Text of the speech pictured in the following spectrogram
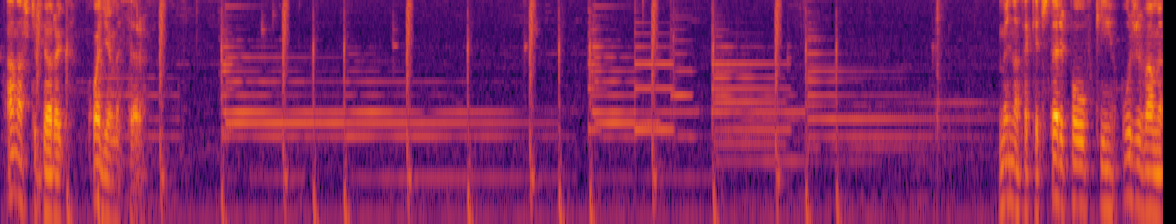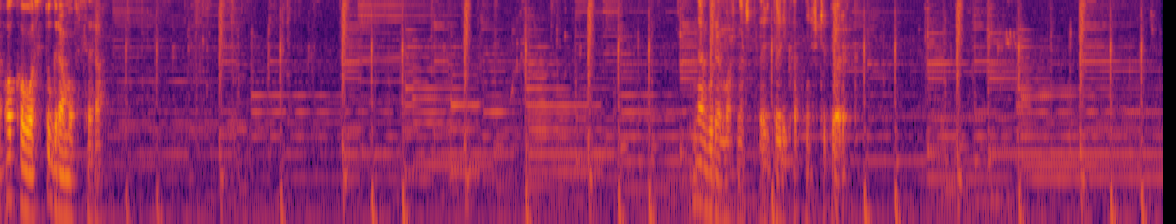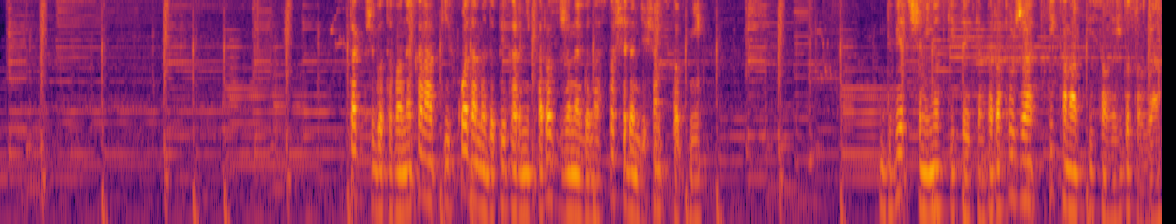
A na szczypiorek kładziemy ser. My na takie cztery połówki używamy około 100 g sera. Na górę można dać delikatnie szczypiorek. Tak przygotowane kanapki wkładamy do piekarnika rozgrzanego na 170 stopni. 2-3 minutki w tej temperaturze i kanapki są już gotowe.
